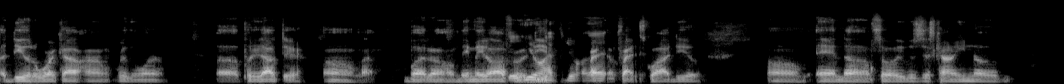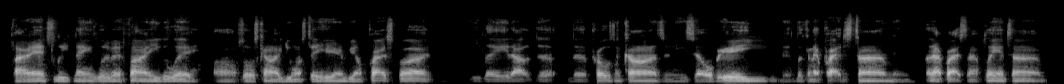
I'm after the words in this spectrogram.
a deal to work out. I don't really want to uh, put it out there, um, but um, they made an offer. You don't have to do all that. A practice squad deal, um, and um, so it was just kind of you know financially things would have been fine either way. Um, so it's kind of like, do you want to stay here and be on practice squad? He laid out the the pros and cons, and he said, over here, you looking at practice time and not practice time, playing time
